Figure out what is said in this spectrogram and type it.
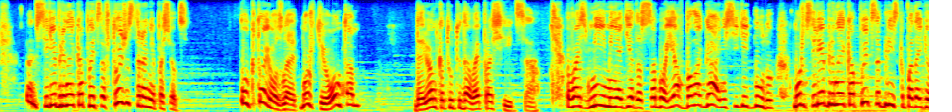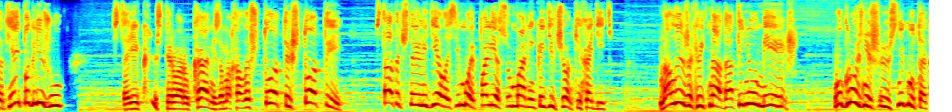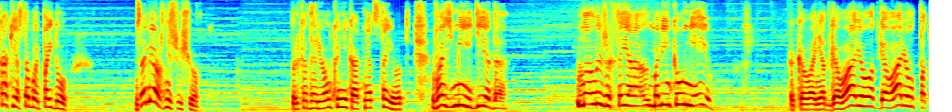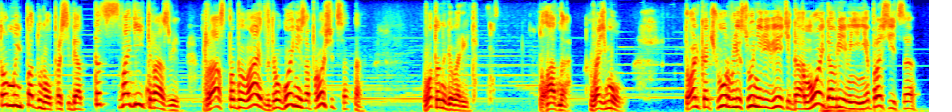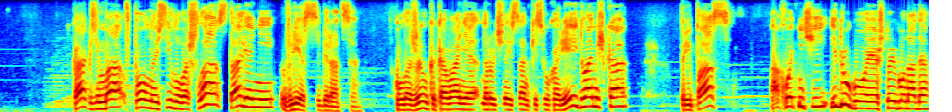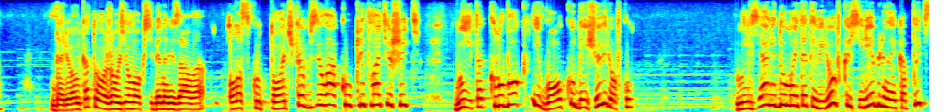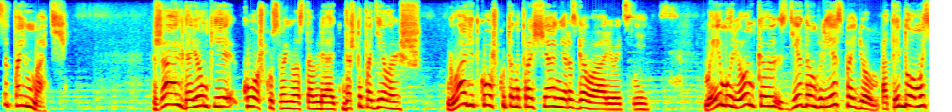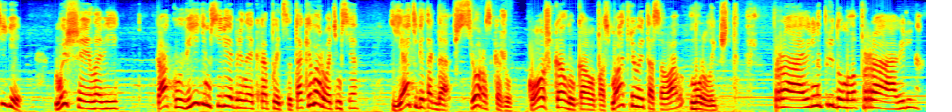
«Серебряная копытца в той же стороне пасется?» «Ну, кто его знает, может, и он там». Даренка тут и давай проситься. «Возьми меня, деда, с собой, я в балагане сидеть буду. Может, серебряная копытца близко подойдет, я и погляжу». Старик сперва руками замахал. «Да что ты, что ты? Статочное ли дело зимой по лесу маленькой девчонки ходить? На лыжах ведь надо, а ты не умеешь. Угрузнешь в снегу-то, как я с тобой пойду? Замерзнешь еще». Только Даренка никак не отстает. «Возьми, деда, на лыжах-то я маленько умею. Какова не отговаривал, отговаривал, потом и подумал про себя. Да сводить разве? Раз побывает, в другой не запросится. Вот он и говорит. Ладно, возьму. Только чур в лесу не реветь и домой до времени не проситься. Как зима в полную силу вошла, стали они в лес собираться. Уложил какование на ручные санки сухарей два мешка – припас охотничий и другое, что ему надо. Даренка тоже узелок себе навязала. Лоскуточков взяла кукле платье шить. Ниток, клубок, иголку, да еще веревку. Нельзя ли, думает, этой веревкой серебряное копытце поймать? Жаль Даренке кошку свою оставлять. Да что поделаешь. Гладит кошку-то на прощание, разговаривает с ней – мы, Муренка, с дедом в лес пойдем, а ты дома сиди. Мышей лови. Как увидим серебряное копытце, так и воротимся. Я тебе тогда все расскажу. Кошка лукаво посматривает, а сова мурлычет. Правильно придумала, правильно.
